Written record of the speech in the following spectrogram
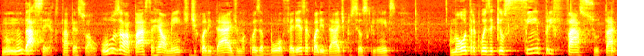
não, não dá certo, tá, pessoal? Usa uma pasta realmente de qualidade, uma coisa boa, ofereça qualidade para os seus clientes. Uma outra coisa que eu sempre faço, tá?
